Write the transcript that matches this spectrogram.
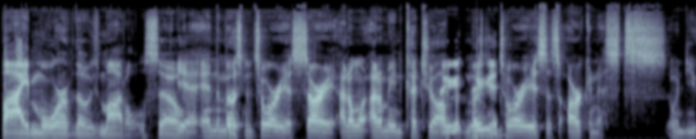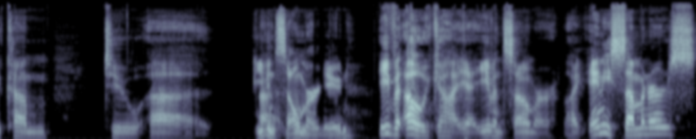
buy more of those models so Yeah, and the most notorious. Sorry, I don't want. I don't mean to cut you off. But the most good. notorious is Arcanists. When you come to uh, even uh, Som'er dude even oh god yeah even Som'er like any summoners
